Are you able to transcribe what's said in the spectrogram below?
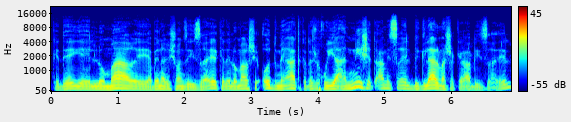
כדי לומר, הבן הראשון זה יזרעאל, כדי לומר שעוד מעט הקדוש ברוך הוא יעניש את עם ישראל בגלל מה שקרה ביזרעאל.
